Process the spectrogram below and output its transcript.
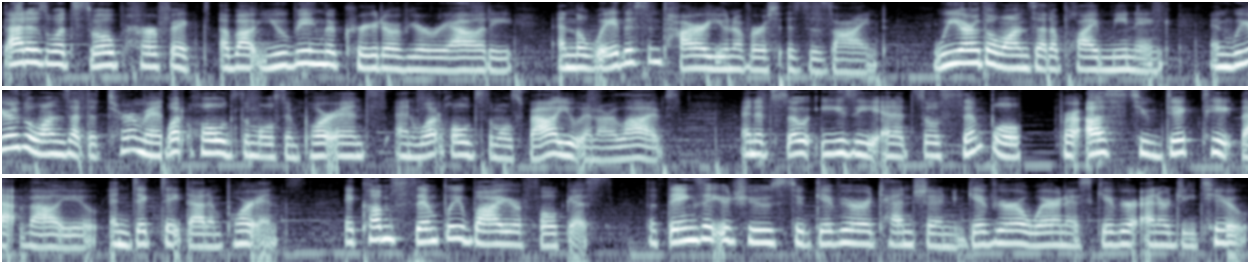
That is what's so perfect about you being the creator of your reality and the way this entire universe is designed. We are the ones that apply meaning, and we are the ones that determine what holds the most importance and what holds the most value in our lives. And it's so easy and it's so simple for us to dictate that value and dictate that importance. It comes simply by your focus, the things that you choose to give your attention, give your awareness, give your energy to.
